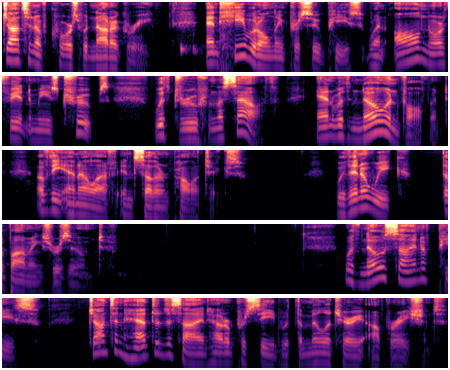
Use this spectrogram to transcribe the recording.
Johnson, of course, would not agree, and he would only pursue peace when all North Vietnamese troops withdrew from the South and with no involvement of the NLF in Southern politics. Within a week, the bombings resumed. With no sign of peace, Johnson had to decide how to proceed with the military operations.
